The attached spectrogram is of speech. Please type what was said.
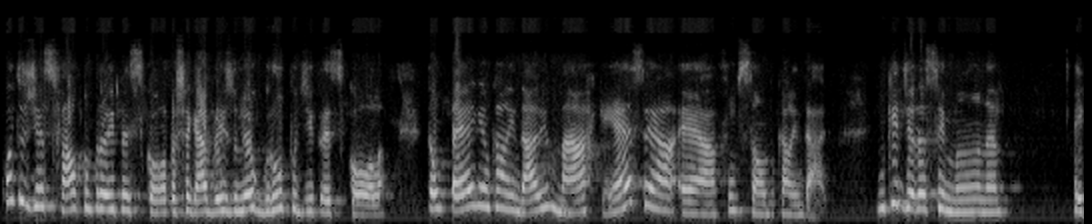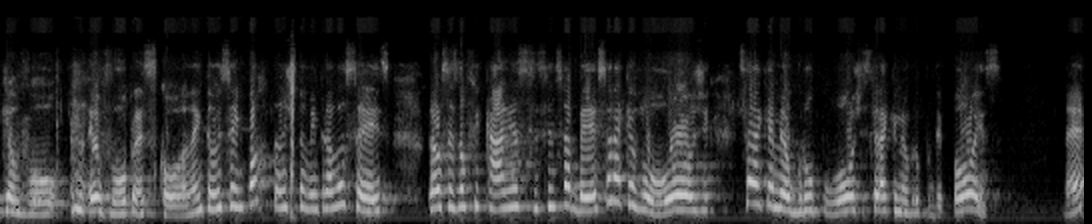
Quantos dias faltam para eu ir para a escola, para chegar a vez do meu grupo de ir para a escola? Então, peguem o calendário e marquem. Essa é a, é a função do calendário. Em que dia da semana é que eu vou, eu vou para a escola, né? Então, isso é importante também para vocês, para vocês não ficarem assim sem saber, será que eu vou hoje? Será que é meu grupo hoje? Será que é meu grupo depois? Né?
